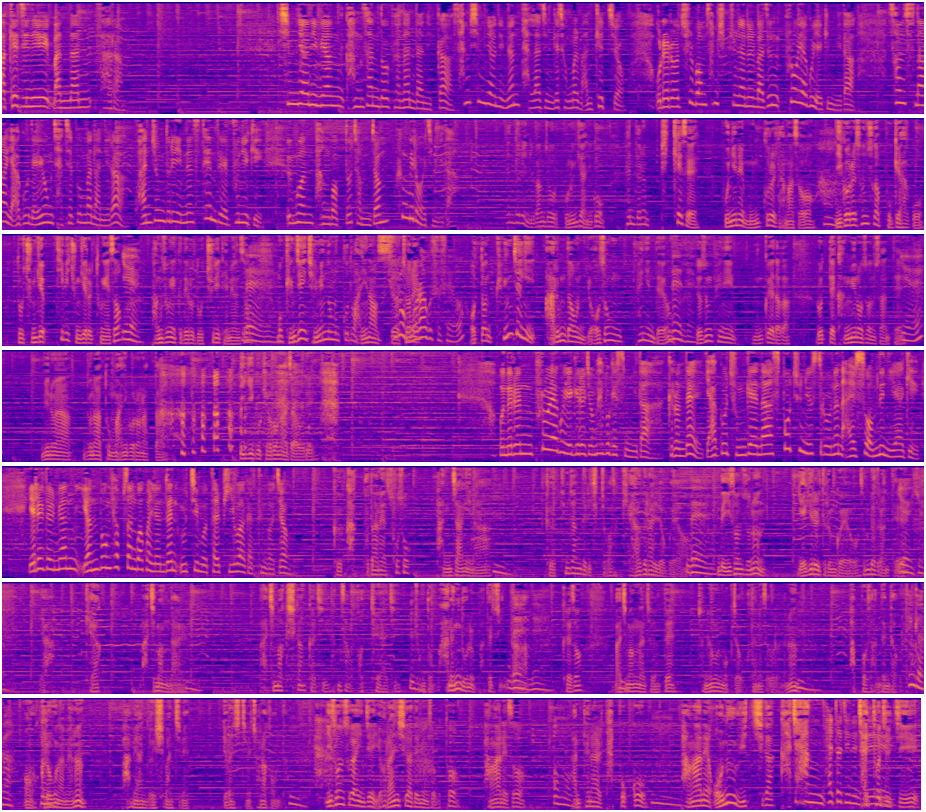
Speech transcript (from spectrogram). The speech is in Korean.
박혜진이 만난 사람. 10년이면 강산도 변한다니까 30년이면 달라진 게 정말 많겠죠. 올해로 출범 30주년을 맞은 프로야구 얘기입니다. 선수나 야구 내용 자체뿐만 아니라 관중들이 있는 스탠드의 분위기, 응원 방법도 점점 흥미로워집니다. 팬들은 일방적으로 보는 게 아니고 팬들은 피켓에 본인의 문구를 담아서 아. 이거를 선수가 보게 하고 또 중계 TV 중계를 통해서 예. 방송에 그대로 노출이 되면서 네. 뭐 굉장히 재밌는 문구도 많이 나왔어요. 주로 뭐라고 쓰세요? 어떤 굉장히 아름다운 여성 팬인데요. 네네. 여성 팬이 문구에다가 롯데 강민호 선수한테 예. 민호야 누나 돈 많이 벌어놨다. 이기고 결혼하자 우리. 오늘은 프로야구 얘기를 좀 해보겠습니다. 그런데 야구 중계나 스포츠 뉴스로는 알 수 없는 이야기. 예를 들면 연봉 협상과 관련된 웃지 못할 비화 같은 거죠. 그 각 구단의 소속 단장이나 음. 그 팀장들이 직접 와서 계약을 하려고 해요. 네. 근데 이 선수는 얘기를 들은 거예요 선배들한테. 예, 예. 야 계약 마지막 날 음. 마지막 시간까지 항상 버텨야지 음. 좀더 많은 돈을 받을 수 있다. 네, 네. 그래서 마지막 날 저녁 때 저녁을 먹자고 구단에서 그러면은 음. 바빠서 안 된다고 그래요. 튕겨라. 어 그러고 나면은 밤에 한 10시 반쯤에 11시쯤에 전화가 온다. 음. 이 선수가 이제 11시가 되면서부터 방 안에서 어머. 안테나를 다 뽑고 음. 방 안에 어느 위치가 가장 잘. 잘 터질지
